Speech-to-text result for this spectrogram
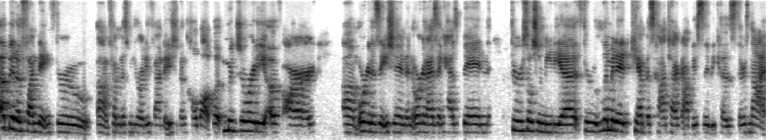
a bit of funding through uh, Feminist Majority Foundation and Cobalt, but majority of our um, organization and organizing has been through social media, through limited campus contact, obviously, because there's not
